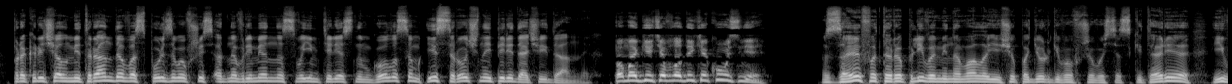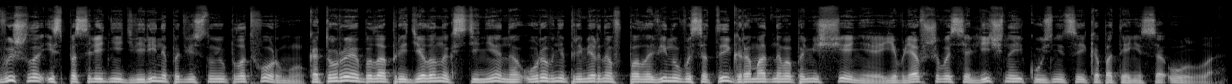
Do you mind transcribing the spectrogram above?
– прокричал Митранда, воспользовавшись одновременно своим телесным голосом и срочной передачей данных. «Помогите владыке кузни!» Заэфа торопливо миновала еще подергивавшегося скитария и вышла из последней двери на подвесную платформу, которая была приделана к стене на уровне примерно в половину высоты громадного помещения, являвшегося личной кузницей Капотениса Улла.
